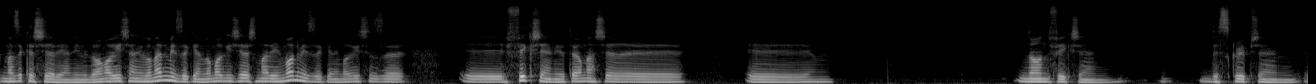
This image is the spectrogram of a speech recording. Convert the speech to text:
מה זה קשה לי? אני לא מרגיש שאני לומד מזה, כי אני לא מרגיש שיש מה ללמוד מזה, כי אני מרגיש שזה אה, fiction יותר מאשר non-fiction, uh,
